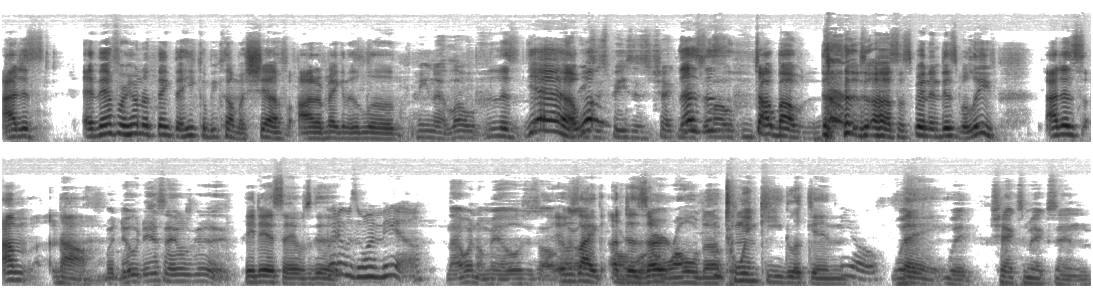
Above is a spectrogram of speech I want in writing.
I just and then for him to think that he could become a chef out of making this little Peanut loaf. this yeah Reese's what pieces. Check that's this just loaf. talk about uh, suspending disbelief. I just I'm no. But dude did say it was good. He did say it was good. But it was one meal. No, it wasn't a meal. It was just a, It was like a dessert rolled up Twinkie looking with, thing. with Chex Mix and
